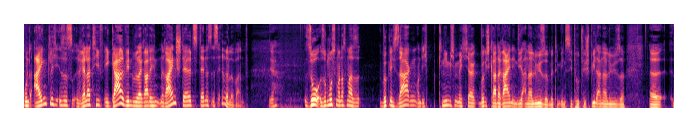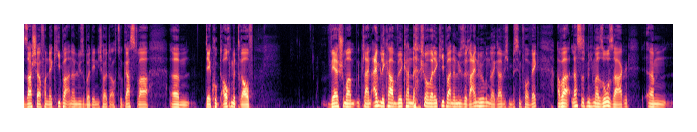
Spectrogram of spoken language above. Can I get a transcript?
und eigentlich ist es relativ egal, wen du da gerade hinten reinstellst, denn es ist irrelevant. Ja. So, so muss man das mal wirklich sagen und ich knie mich, mich ja wirklich gerade rein in die Analyse mit dem Institut für Spielanalyse. Äh, Sascha von der Keeper-Analyse, bei denen ich heute auch zu Gast war, ähm, der guckt auch mit drauf. Wer schon mal einen kleinen Einblick haben will, kann da schon mal bei der Keeper-Analyse reinhören, da greife ich ein bisschen vorweg. Aber lasst es mich mal so sagen, ähm,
